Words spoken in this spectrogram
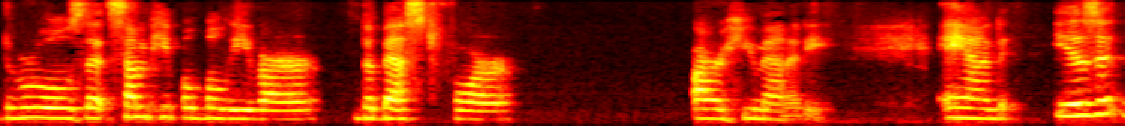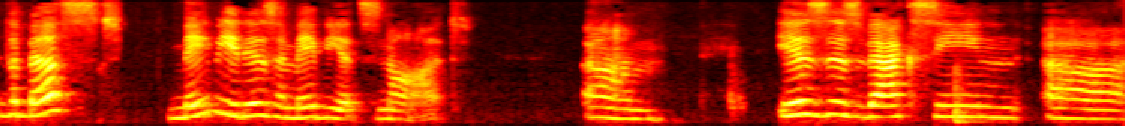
the rules that some people believe are the best for our humanity. And is it the best? Maybe it is, and maybe it's not. Um, is this vaccine uh,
